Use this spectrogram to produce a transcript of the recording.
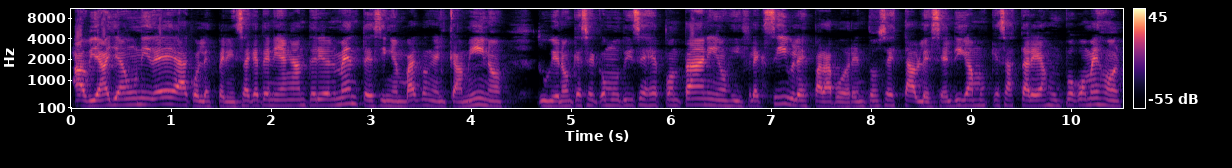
había ya una idea con la experiencia que tenían anteriormente, sin embargo, en el camino tuvieron que ser, como tú dices, espontáneos y flexibles para poder entonces establecer, digamos, que esas tareas un poco mejor.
